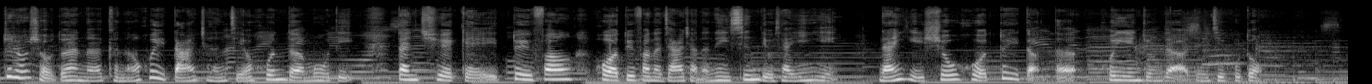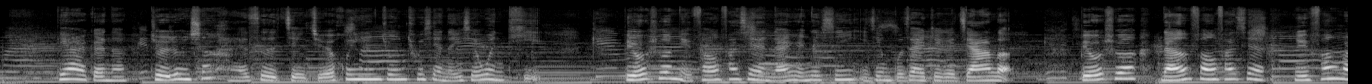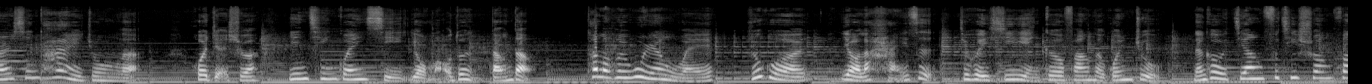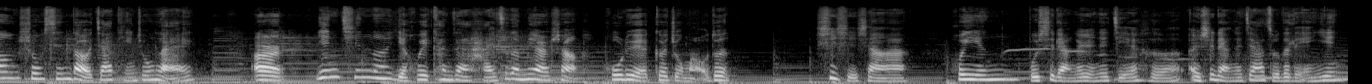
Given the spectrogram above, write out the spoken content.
这种手段呢，可能会达成结婚的目的，但却给对方或对方的家长的内心留下阴影，难以收获对等的婚姻中的人际互动。第二个呢，就是用生孩子解决婚姻中出现的一些问题，比如说女方发现男人的心已经不在这个家了，比如说男方发现女方玩心太重了。或者说姻亲关系有矛盾等等，他们会误认为，如果有了孩子，就会吸引各方的关注，能够将夫妻双方收心到家庭中来，而姻亲呢，也会看在孩子的面上忽略各种矛盾。事实上啊，婚姻不是两个人的结合，而是两个家族的联姻。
